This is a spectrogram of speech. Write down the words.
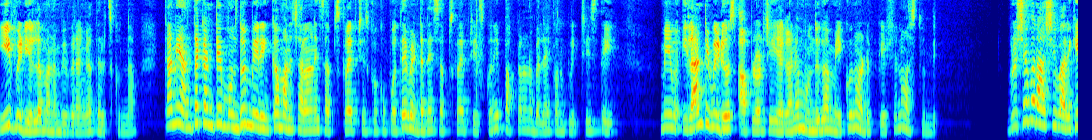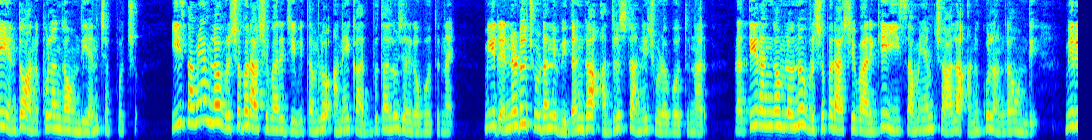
ఈ వీడియోలో మనం వివరంగా తెలుసుకుందాం. కానీ అంతకంటే ముందు మీరు ఇంకా మన ఛానల్ని సబ్స్క్రైబ్ చేసుకోకపోతే వెంటనే సబ్స్క్రైబ్ చేసుకుని పక్కన ఉన్న బెల్ ఐకాన్ క్లిక్ చేస్తే మేము ఇలాంటి వీడియోస్ అప్లోడ్ చేయగానే ముందుగా మీకు నోటిఫికేషన్ వస్తుంది. వృషభ రాశి వారికి ఎంతో అనుకూలంగా ఉంది అని చెప్పొచ్చు. ఈ సమయంలో వృషభ రాశి వారి జీవితంలో అనేక అద్భుతాలు జరగబోతున్నాయి. మీరెన్నడూ చూడని విధంగా అదృష్టాన్ని చూడబోతున్నారు. ప్రతి రంగంలోనూ వృషభ రాశి వారికి ఈ సమయం చాలా అనుకూలంగా ఉంది. మీరు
